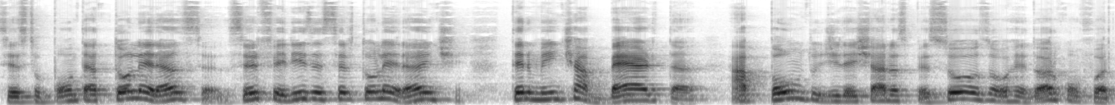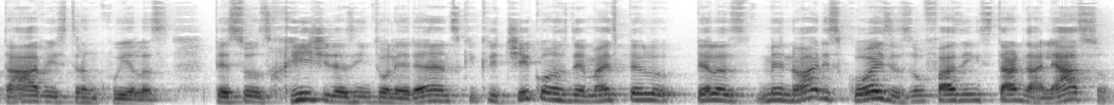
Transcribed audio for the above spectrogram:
Sexto ponto é a tolerância. Ser feliz é ser tolerante, ter mente aberta, a ponto de deixar as pessoas ao redor confortáveis, tranquilas. Pessoas rígidas e intolerantes que criticam os demais pelo, pelas menores coisas ou fazem estardalhaço,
